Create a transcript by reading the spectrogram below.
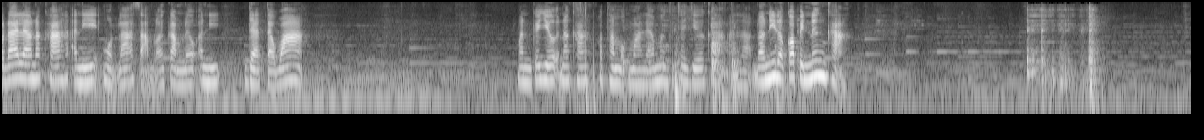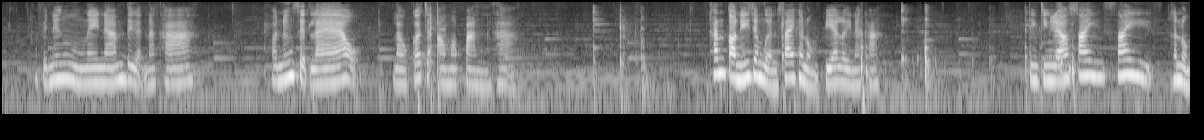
อได้แล้วนะคะ อันนี้หมดละ 300 กรัมแล้วอันนี้แต่แต่ว่า มันก็เยอะนะคะ พอทำออกมาแล้วมันก็จะเยอะค่ะอันละแล้วนี่เราก็เป็นนึ่งค่ะไปนึ่งในน้ำเดือดนะคะ พอนึ่งเสร็จแล้ว เราก็จะเอามาปั่นค่ะ ขั้นตอนนี้จะเหมือนไส้ขนมเปี๊ยะเลยนะคะ จริงๆแล้วไส้ไส้ ขนม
